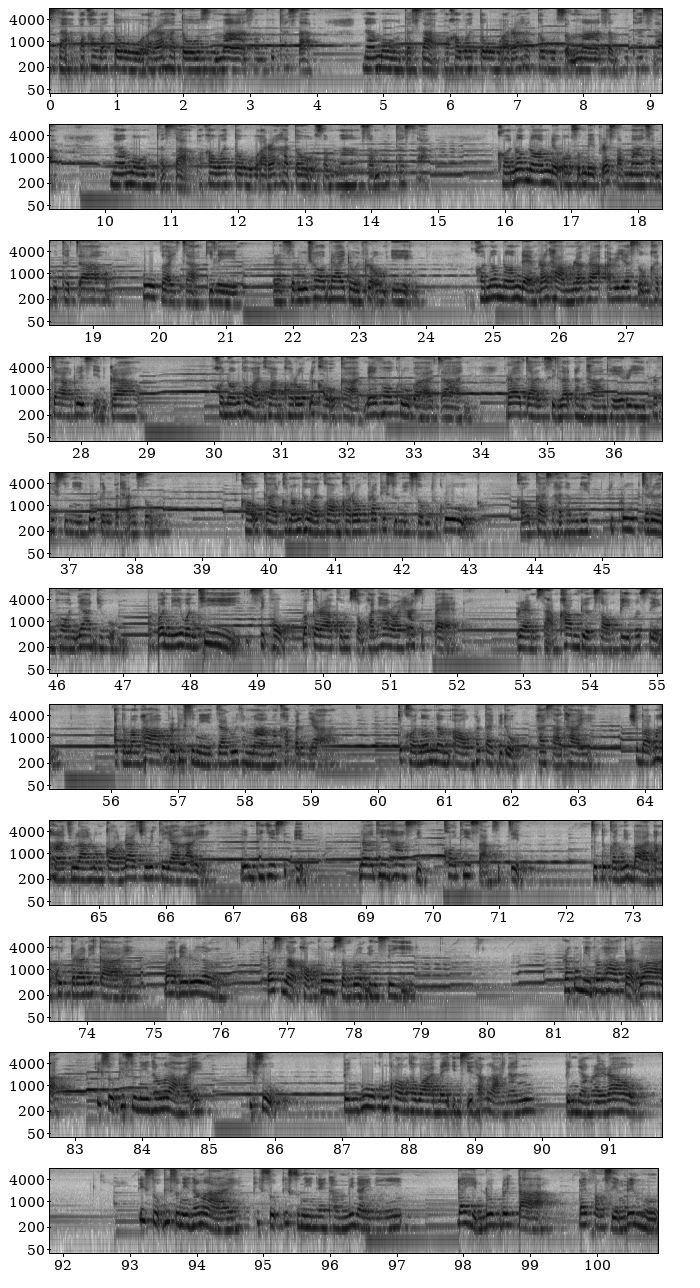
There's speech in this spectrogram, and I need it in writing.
ตัสสะภะคะวะโตอะระหะโตสัมมาสัมพุทธัสสะนะโมตัสสะภะคะวะโตอะระหะโตสัมมาสัมพุทธัสสะนะโมตัสสะภะคะวะโตอะระหะโตสัมมาสัมพุทธัสสะขอนอบน้อมแด่องค์สมเด็จพระสัมมาสัมพุทธเจ้า ผู้ไกลจากกิเลสตรัสรู้ชอบได้โดยพระองค์เอง ขอนอบน้อมแด่พระธรรมและพระอริยสงฆ์เจ้าด้วยเสียงกล้าว ขอน้อมถวายความเคารพและขอโอกาสแม่พ่อครูบาอาจารย์ พระอาจารย์ศิลดันทานเทรี พระภิกษุณีผู้เป็นประธานสงฆ์ขอโอกาสขอน้อมถวายความเคารพพระภิกษุณีสงฆ์ทุกรูป ขอโอกาสสหธรรมิกทุกรูปเจริญพรญาติโยม วันนี้วันที่ 16 มกราคม 2558 แรมสามค่ำเดือนสองปีมะเสงอัตมาภาพพระภิกษุณีจารุธรรมา มคปัญญา จะขอน้อมนำเอาพระไตรปิฎกภาษาไทย ฉบับมหาจุฬาลงกรณราชวิทยาลัย เล่มที่ 21 หน้าที่ 50 ข้อที่ 37จตุกันนิบาตอังคุตรนิกาย ว่าด้วยเรื่อง ลักษณะของผู้สำรวมอินทรีย์ พระผู้มีพระภาคตรัสว่า ภิกษุภิกษุณีทั้งหลาย ภิกษุเป็นผู้คุ้มครองทวารในอินทรีย์ทั้งหลายนั้น เป็นอย่างไรเล่า ภิกษุภิกษุณีทั้งหลาย ภิกษุภิกษุณีในธรรมวินัยนี้ ได้เห็นรูปด้วยตา ได้ฟังเสียงด้วยหู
